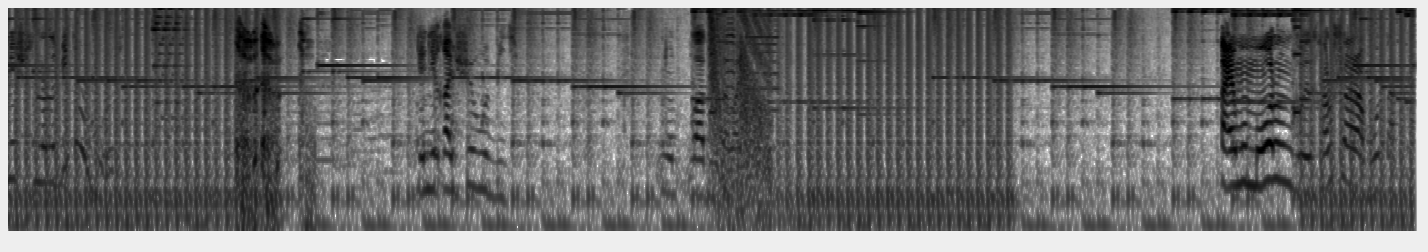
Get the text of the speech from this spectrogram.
Мне сейчас надо бить его будет? Я не хочу его бить. Ну, ладно, давай. А ему норм, хорошая работа.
